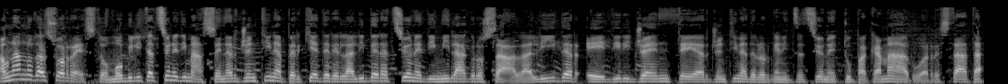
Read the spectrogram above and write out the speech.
A un anno dal suo arresto, mobilitazione di massa in Argentina per chiedere la liberazione di Milagro Sala, leader e dirigente argentina dell'organizzazione Tupac Amaru, arrestata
